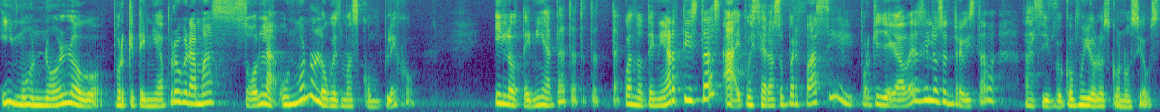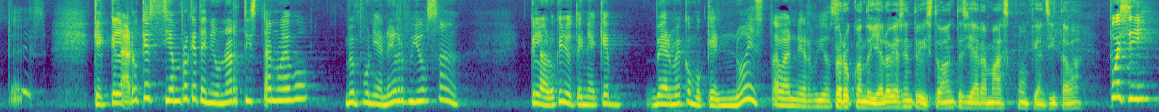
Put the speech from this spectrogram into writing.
y monólogo, porque tenía programas sola. Un monólogo es más complejo. Y lo tenía, ta, ta, ta, ta, ta. cuando tenía artistas, ay, pues era súper fácil, porque llegaba y los entrevistaba. Así fue como yo los conocí a ustedes. Que claro que siempre que tenía un artista nuevo, me ponía nerviosa. Claro que yo tenía que verme como que no estaba nerviosa. Pero cuando ya lo habías entrevistado antes, ya era más confiancita, ¿va? pues sí,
